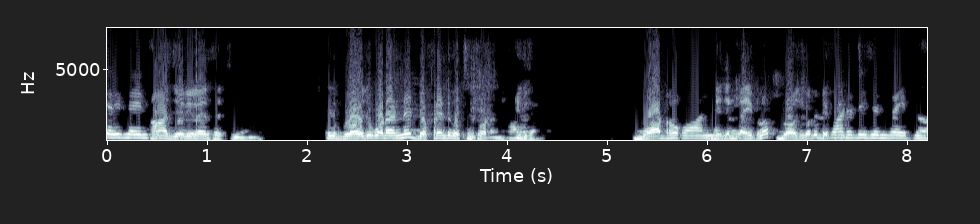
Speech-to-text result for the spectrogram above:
జరీ లైన్స్ ఆ జెరీ లైన్స్ వచ్చిందండి. ఇది బ్లౌజ్ కూడా అండి డిఫరెంట్గా వచ్చింది చూడండి. బార్డర్ డిజైన్ టైప్లో బ్లౌజ్ కూడా డిఫరెంట్ డిజైన్ టైప్లో.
